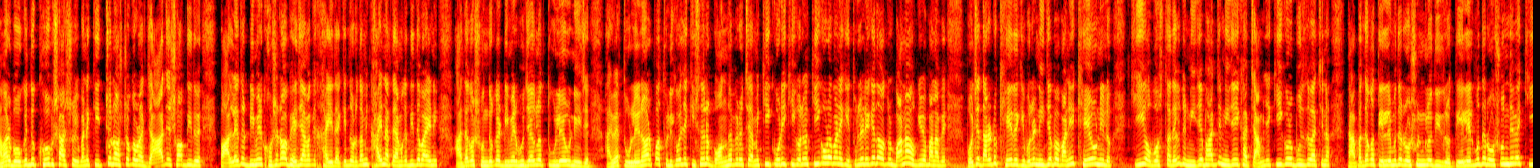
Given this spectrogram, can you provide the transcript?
আমার বউ কিন্তু খুব সাশ্রয়ী মানে কিচ্ছু নষ্ট করবে না, যা আছে সব দিয়ে দেবে। পারলে তো ডিমের খোসাটাও ভেজে আমাকে খাইয়ে দেয়, কিন্তু ওটা তো আমি খাই না, তাই আমাকে দিতে পারিনি। আর দেখো সুন্দর করে ডিমের ভুজিয়াগুলো তুলেও নিয়েছে। আর এবার তুলে নেওয়ার পর তুলিকে বলছে, কি সুন্দর গন্ধ বেরোচ্ছে, আমি কী করি, কী করব কী করব মানে কি? তুলে রেখে দাও, তুমি বানাও, কীভাবে বানাবে? বলছে তার একটু খেয়ে দেখি। বলে, নিজে বানিয়ে খেয়েও নিল। কী অবস্থা, দেখো তো, নিজে ভাজছে, নিজেই খাচ্ছে। আমি যে কী করে বুঝতে পারছি না। তারপর দেখো তেলের মধ্যে রসুনগুলো দিয়ে দিল। তেলের মধ্যে রসুন দেবে, কী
